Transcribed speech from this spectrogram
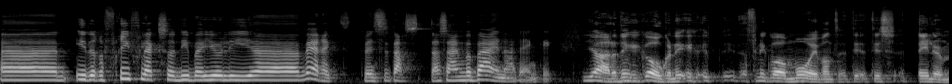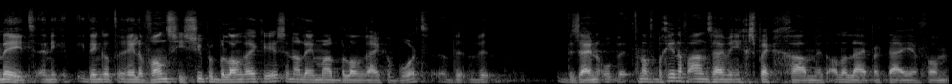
uh, iedere freeflexer die bij jullie uh, werkt. Tenminste, daar, daar, zijn we bijna, denk ik. Ja, dat denk ik ook. En ik, ik, dat vind ik wel mooi, want het, het is tailor-made. En ik, ik, denk dat relevantie super belangrijk is en alleen maar belangrijker wordt. We, we, zijn vanaf het begin af aan zijn we in gesprek gegaan met allerlei partijen van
